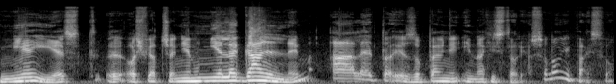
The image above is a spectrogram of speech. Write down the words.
nie jest e, oświadczeniem nielegalnym, ale to jest zupełnie inna historia. Szanowni Państwo,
